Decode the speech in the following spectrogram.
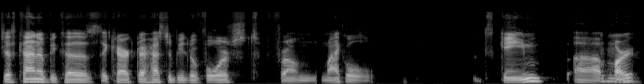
just kind of because the character has to be divorced from Michael's game uh Mhm. part,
